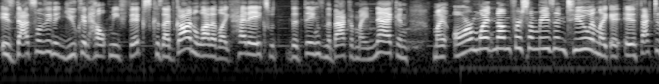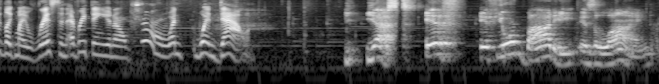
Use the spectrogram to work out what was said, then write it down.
Is that something that you could help me fix? Because I've gotten a lot of like headaches with the things in the back of my neck, and my arm went numb for some reason too, and like it, it affected like my wrist and everything, you know, went went down. Yes, if if your body is aligned,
